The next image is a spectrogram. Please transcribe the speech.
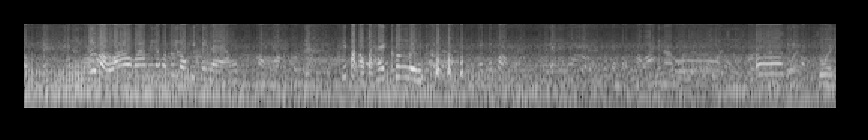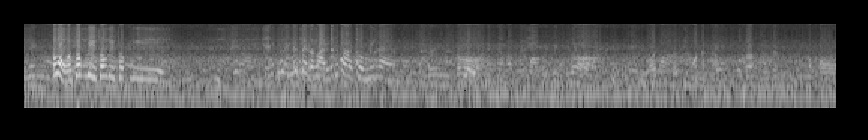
อพี่บอกว่าว่าไม่ได้เพราะพี่ลงคลิปไปแล้วพี่ตัดออกไปให้ครึ่งหนึ่งไม่น่าบ่นเลยซวยซวยเออซวยซวยจริงก็บอกว่าโชคดีโชคดีโชคดี ไม่เป็นอะไรใช่ป่ะชนไม่แรงก็ก็ถือว่าทุกคนนะครับก็คือจะกระโปรง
